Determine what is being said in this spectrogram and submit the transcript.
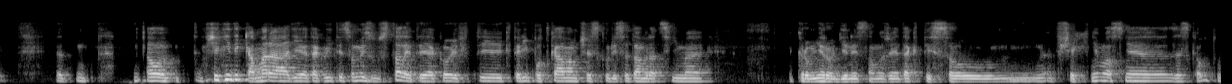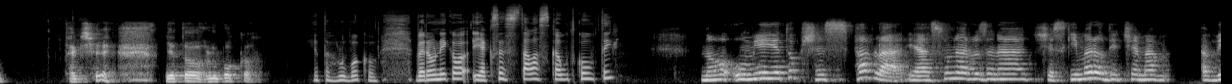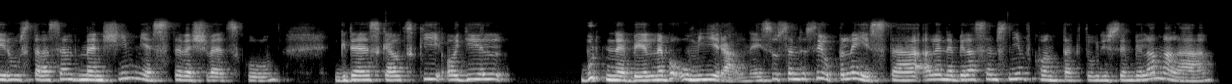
no, všichni ty kamarádi, takový ty, co mi zůstali, ty, jako i ty, který potkávám v Česku, když se tam vracíme, kromě rodiny samozřejmě, tak ty jsou všichni vlastně ze scoutu. Takže je to hluboko. Je to hluboko. Veroniko, jak se stala skautkou ty? No, u mě je to přes Pavla. Já jsem narozená českýma rodičema a vyrůstala jsem v menším městě ve Švédsku, kde skautský oddíl buď nebyl, nebo umíral. Nejsou jsem si úplně jistá, ale nebyla jsem s ním v kontaktu, když jsem byla malá.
